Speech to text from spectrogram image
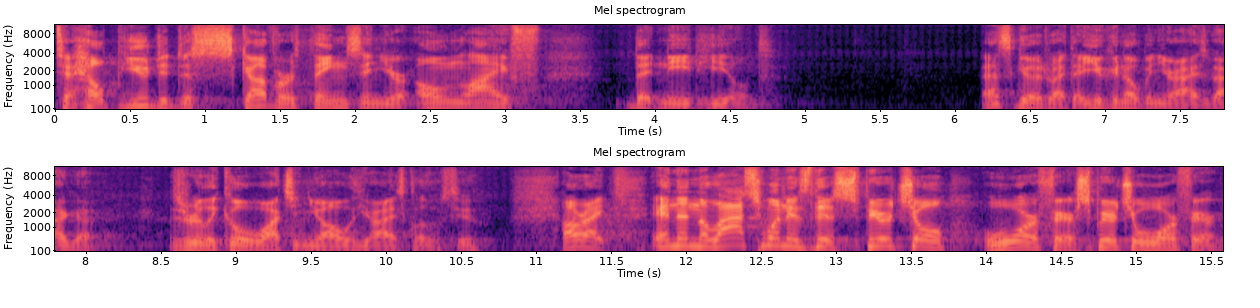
to help you to discover things in your own life that need healed. That's good right there. You can open your eyes back up. It's really cool watching you all with your eyes closed, too. All right. And then the last one is this spiritual warfare. Spiritual warfare.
